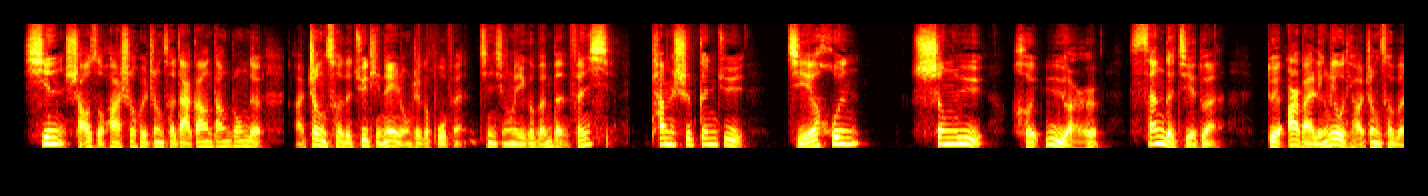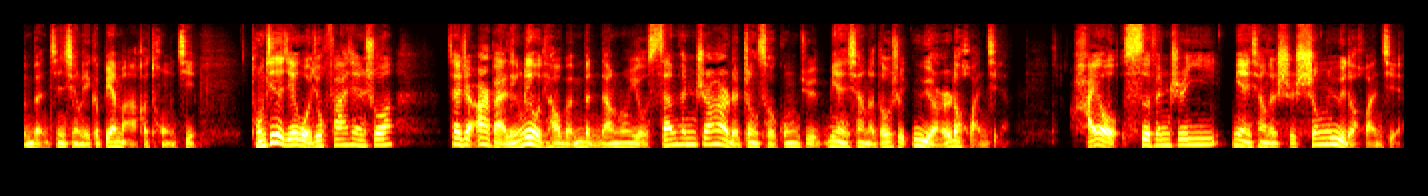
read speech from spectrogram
新少子化社会政策大纲当中的啊政策的具体内容这个部分进行了一个文本分析。他们是根据结婚、生育和育儿三个阶段。对二百零六条政策文本进行了一个编码和统计，统计的结果就发现说，在这二百零六条文本当中，有三分之二的政策工具面向的都是育儿的环节，还有四分之一面向的是生育的环节，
